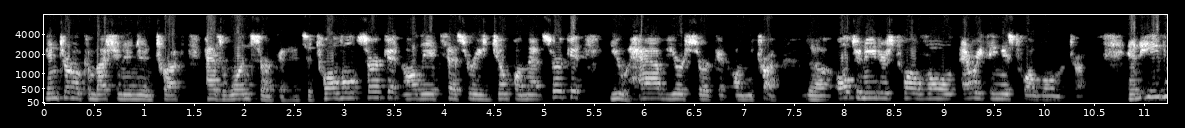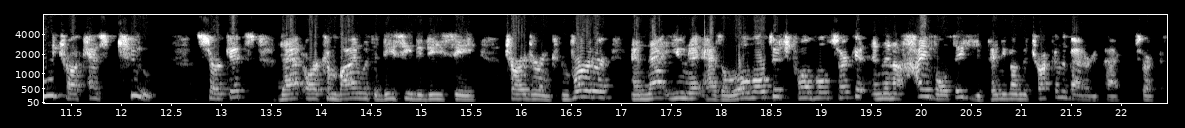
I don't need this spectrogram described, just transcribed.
internal combustion engine truck has one circuit. It's a 12 volt circuit. All the accessories jump on that circuit. You have your circuit on the truck. The alternator is 12 volt. Everything is 12 volt on the truck. An EV truck has two circuits that are combined with the DC to DC charger and converter. And that unit has a low voltage 12 volt circuit and then a high voltage, depending on the truck and the battery pack circuit.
